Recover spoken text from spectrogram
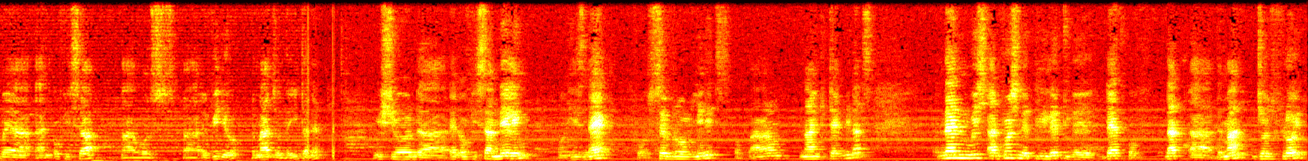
where an officer uh, was uh, a video emerged on the internet. We showed uh, an officer kneeling on his neck for several minutes, around nine to ten minutes. Then, which unfortunately led to the death of that uh, the man George Floyd,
